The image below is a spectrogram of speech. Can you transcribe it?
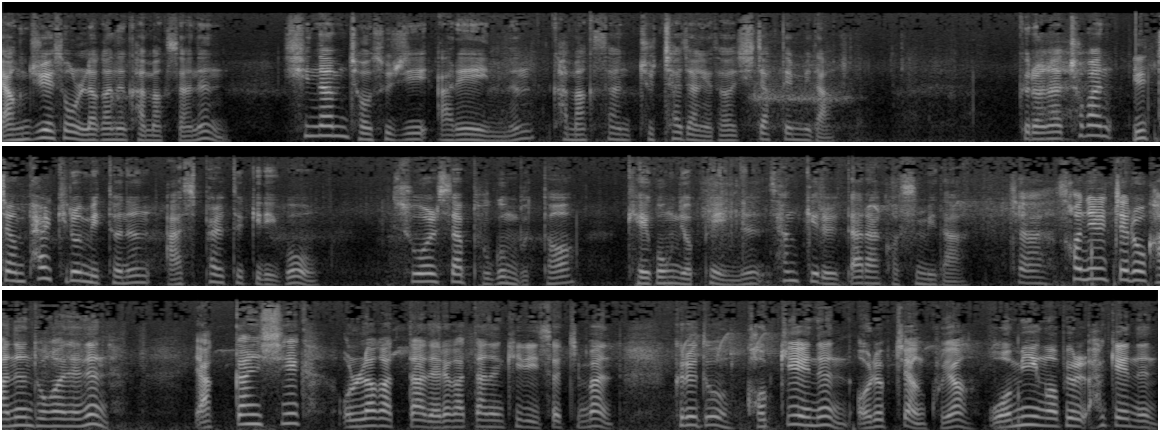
양주에서 올라가는 가막산은 시남 저수지 아래에 있는 가막산 주차장에서 시작됩니다. 그러나 초반 1.8km는 아스팔트 길이고 수월사 부근부터 계곡 옆에 있는 산길을 따라 걷습니다. 자, 선일제로 가는 동안에는 약간씩 올라갔다 내려갔다는 길이 있었지만 그래도 걷기에는 어렵지 않고요. 워밍업을 하기에는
